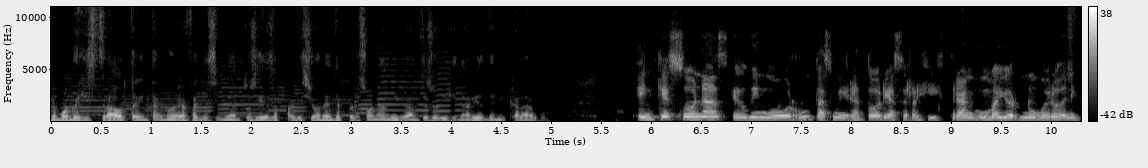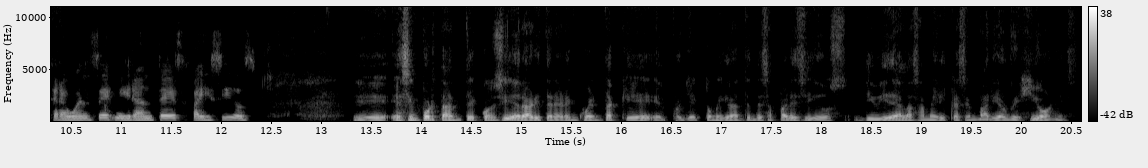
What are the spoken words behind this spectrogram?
hemos registrado 39 fallecimientos y desapariciones de personas migrantes originarias de Nicaragua. ¿En qué zonas, Edwin, o rutas migratorias se registran un mayor número de nicaragüenses migrantes fallecidos? Eh, es importante considerar y tener en cuenta que el proyecto Migrantes Desaparecidos divide a las Américas en varias regiones,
